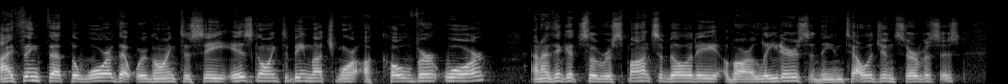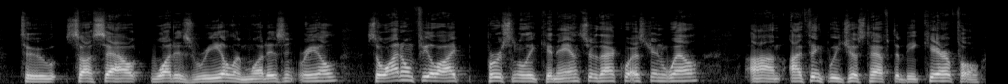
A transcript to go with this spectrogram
I think that the war that we're going to see is going to be much more a covert war. And I think it's the responsibility of our leaders and the intelligence services to suss out what is real and what isn't real. So I don't feel I personally can answer that question well. Um, I think we just have to be careful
